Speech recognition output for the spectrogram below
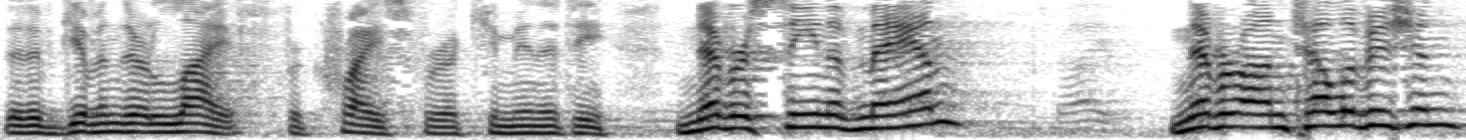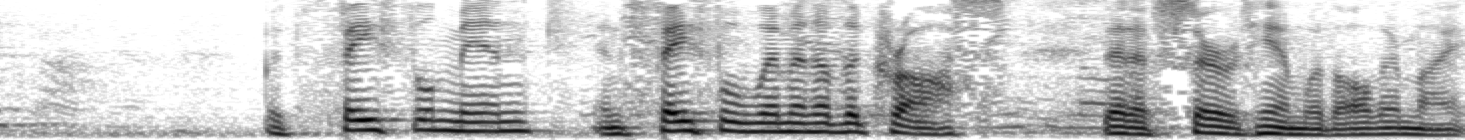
that have given their life for Christ, for a community never seen of man, never on television, but faithful men and faithful women of the cross that have served Him with all their might.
